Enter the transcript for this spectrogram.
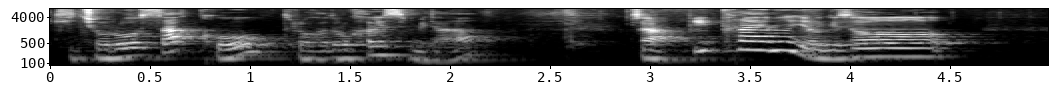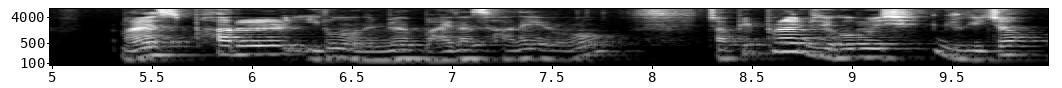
기초로 쌓고 들어가도록 하겠습니다. 자, b'은 여기서 마이너스 8을 2로 나누면 마이너스 4네요. 자, b' 제곱은 16이죠?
